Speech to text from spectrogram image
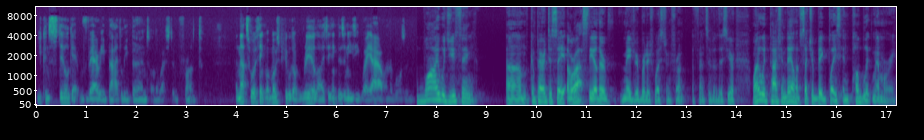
you can still get very badly burnt on the Western Front. And that's what I think what most people don't realize. They think there's an easy way out, and there wasn't. Why would you think, um, compared to, say, Arras, the other major British Western Front offensive of this year, why would Passchendaele have such a big place in public memory?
